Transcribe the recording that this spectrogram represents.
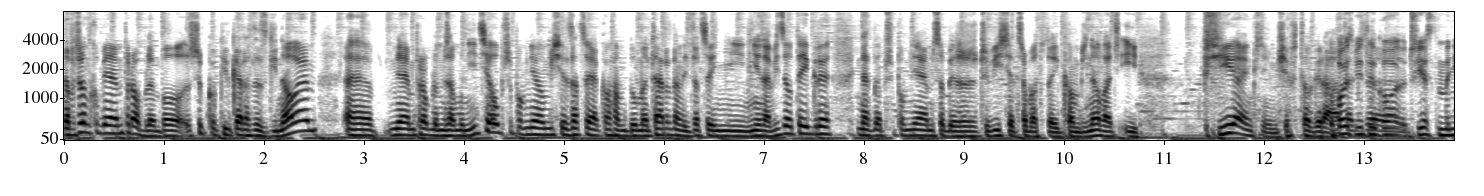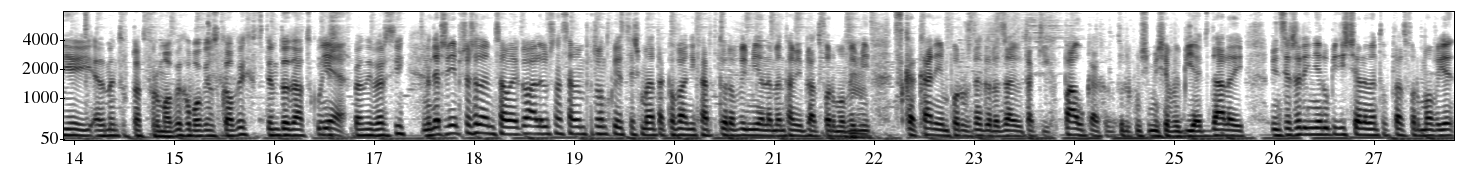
na początku miałem problem, bo szybko kilka razy zginąłem, e, miałem problem z amunicją, przypomniało mi się, za co ja kocham Doom Eternal i za co inni nienawidzą tej gry. I nagle przypomniałem sobie, że rzeczywiście trzeba tutaj kombinować i pięknie mi się w to gra. To powiedz mi także- tylko, czy jest mniej elementów platformowych, obowiązkowych w tym dodatku Nie. niż w pełnej wersji? Znaczy nie przeszedłem całego, ale już na samym początku jesteśmy atakowani hardkorowymi elementami platformowymi, skakaniem po różnego rodzaju takich pałkach, o których musimy się wybijać dalej. Więc jeżeli nie lubiliście elementów platformowych,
